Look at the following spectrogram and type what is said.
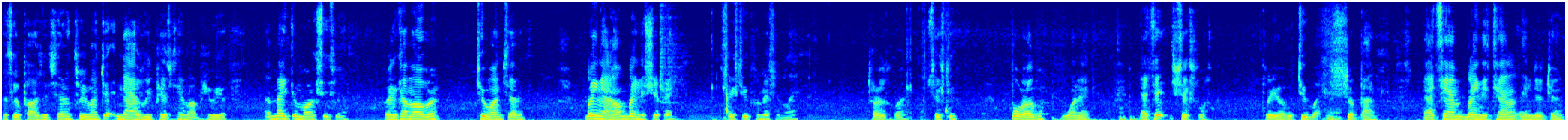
Let's go positive seven three one two. Now we pissed him up. Here we go. Uh, make the mark six. We're gonna come over two one seven. Bring that home. Bring the ship in. Six two permission land. Target. Six two. Four over. One in. That's it. Six four. Three over. Two but pound. That's him. Bring the talent in the turn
